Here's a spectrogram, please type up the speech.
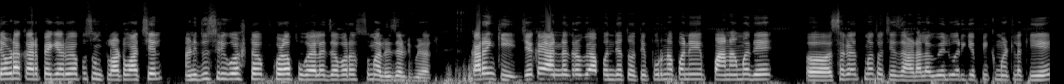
तेवढा कारप्या गेरव्यापासून प्लॉट वाचेल आणि दुसरी गोष्ट फळं फुगायला जबरदस्त तुम्हाला रिझल्ट मिळेल. कारण की जे काही अन्नद्रव्य आपण देतो ते पूर्णपणे पानामध्ये सगळ्यात महत्त्वाचे झाडाला वेलवर्गीय पीक म्हटलं की हे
